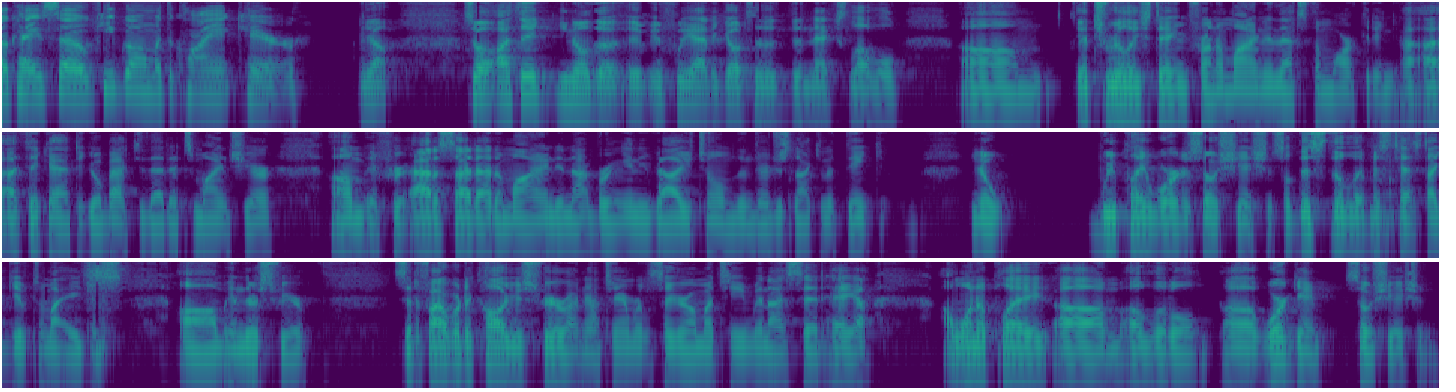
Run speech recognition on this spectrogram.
Okay, so keep going with the client care. Yeah. So I think, you know, the if, if we had to go to the, next level, um, it's really staying front of mind, and that's the marketing. I- I, I think I had to go back to that. It's mind share. Um, if you're out of sight, out of mind, and not bringing any value to them, then they're just not going to think, you know, we play word association. So this is the litmus test I give to my agents um, in their sphere. Said if I were to call your sphere right now, Tamera, let's say you're on my team, and I said, hey, I, I want to play um, a little uh, word game association.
